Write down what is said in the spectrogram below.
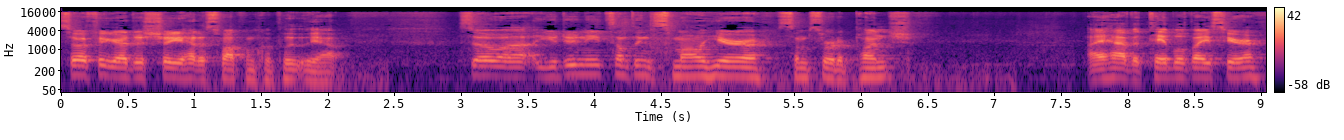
So I figure I'll just show you how to swap them completely out. So uh, you do need something small here, some sort of punch. I have a table vise here.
